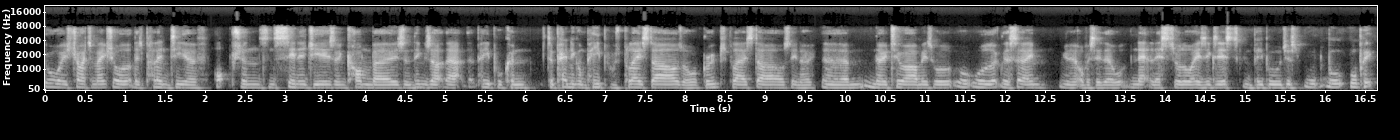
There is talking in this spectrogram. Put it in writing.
always try to make sure that there's plenty of options and synergies and combos and things like that that people can depending on people's play styles or groups play styles you know um, no two armies will, will, will look the same. You know obviously the net lists will always exist and people will just will, will, will pick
